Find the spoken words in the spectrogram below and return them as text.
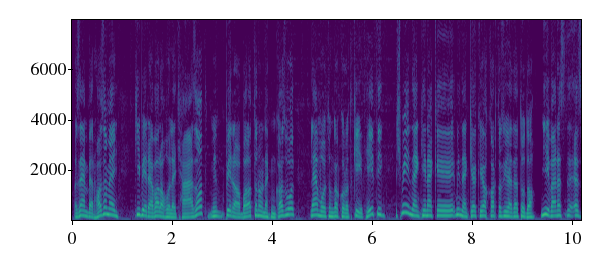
Az ember hazamegy, kibérel valahol egy házat, például a Balatonon nekünk az volt, nem voltunk akkor ott két hétig, és mindenkinek, mindenki, aki akart, az jöhetett oda. Nyilván ez, ez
